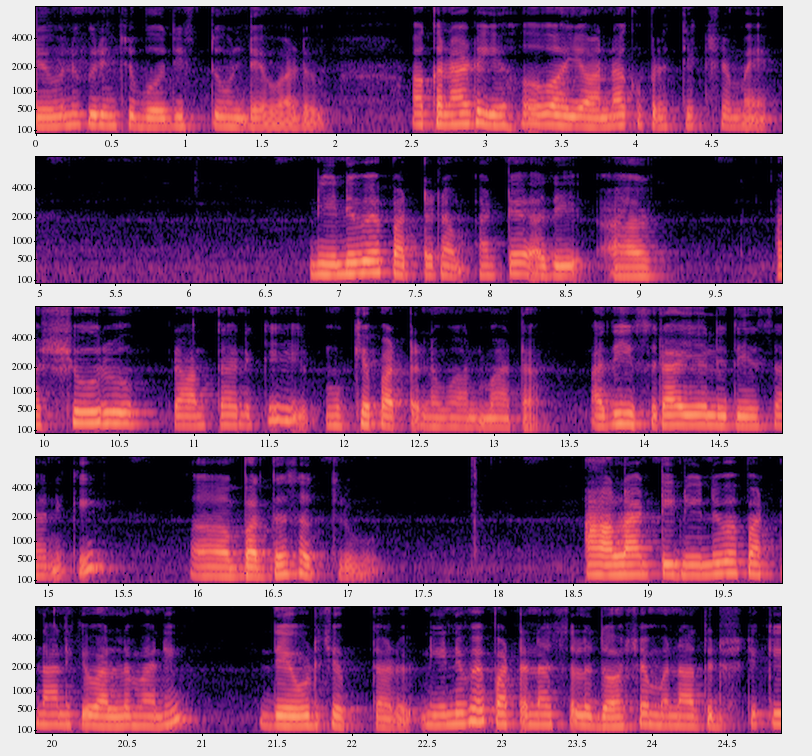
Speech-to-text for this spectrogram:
దేవుని గురించి బోధిస్తూ ఉండేవాడు. ఒకనాడు యహోవా యోనాకు ప్రత్యక్షమే నేనివే పట్టణం అంటే అది అషూరు ప్రాంతానికి ముఖ్య పట్టణం అన్నమాట. అది ఇస్రాయేల్ దేశానికి బద్ధశత్రువు శత్రువు. అలాంటి నీనివే పట్టణానికి వెళ్ళమని దేవుడు చెప్తాడు. నీనివే పట్టణస్థుల దోషము నా దృష్టికి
